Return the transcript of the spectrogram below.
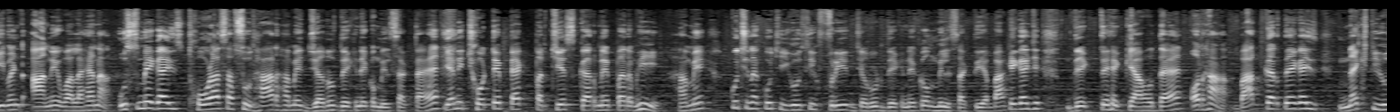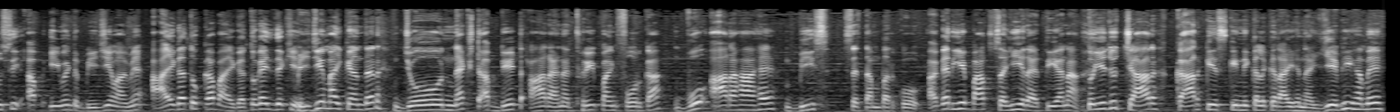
इवेंट आने वाला है ना, उसमें गाइज़ थोड़ा सा सुधार हमें ज़रूर देखने को मिल सकता है। यानी छोटे पैक परचेस करने पर भी हमें कुछ ना कुछ यूसी फ्री ज़रूर देखने को मिल सकती है। बाकी गाइज़ देखते हैं क्या होता है। और हाँ बात करते हैं guys next UC up event BGMI में आएगा तो कब आएगा? तो गाइज़ देखिए बीजीएमआई के अंदर जो नेक्स्ट अपडेट आ रहा है ना 3.4 का, वो आ रहा है 20 सितंबर को। अगर ये बात सही रहती है ना तो ये जो चार कार की स्किन निकल कर आई है ना, ये भी हमें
